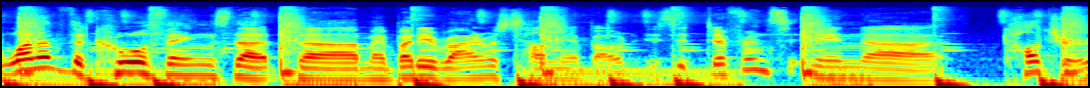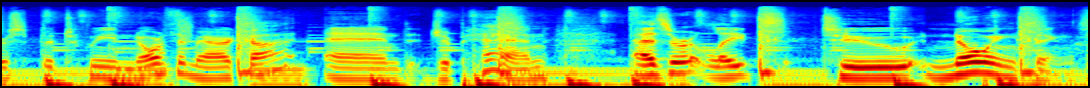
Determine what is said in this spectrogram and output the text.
one of the cool things that uh, my buddy Ryan was telling me about is the difference in uh, cultures between North America and Japan as it relates to knowing things.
